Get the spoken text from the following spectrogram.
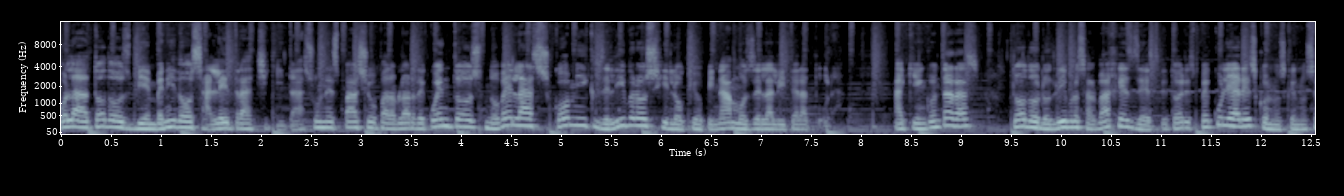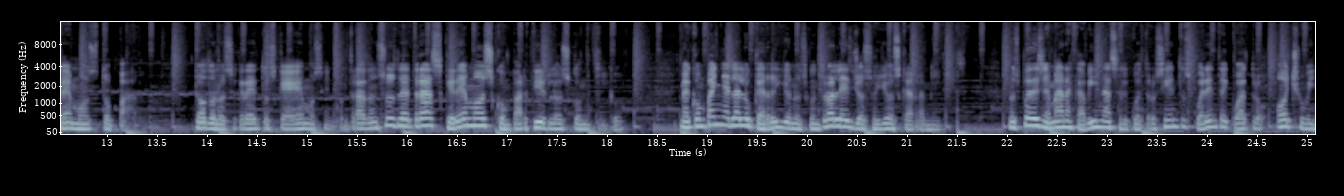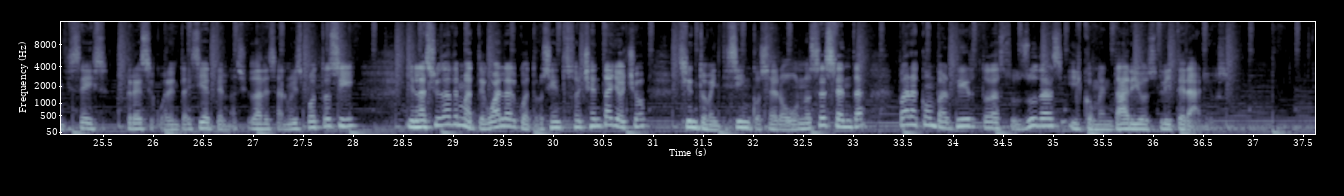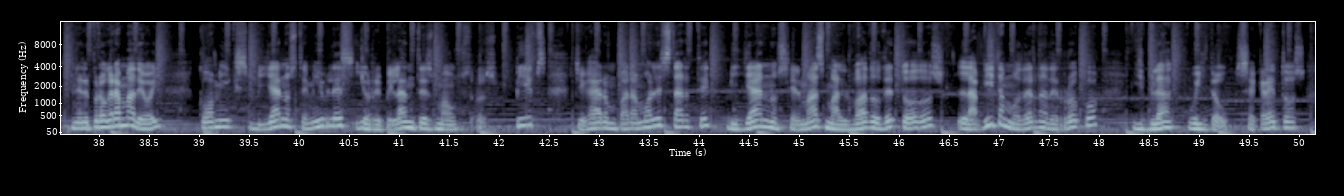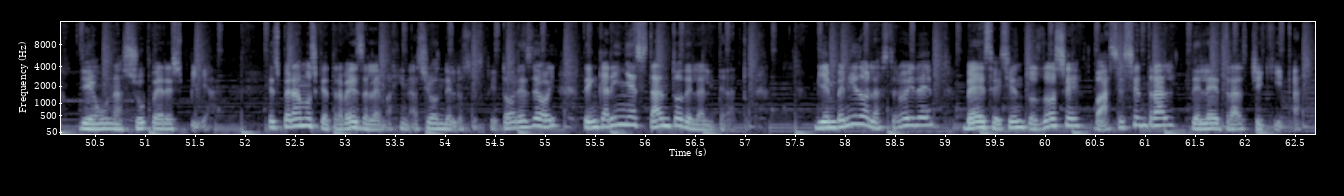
Hola a todos, bienvenidos a Letras Chiquitas, un espacio para hablar de cuentos, novelas, cómics, de libros y lo que opinamos de la literatura. Aquí encontrarás todos los libros salvajes de escritores peculiares con los que nos hemos topado. Todos los secretos que hemos encontrado en sus letras queremos compartirlos contigo. Me acompaña Lalo Carrillo en los controles, yo soy Oscar Ramírez. Nos puedes llamar a cabinas al 444-826-1347 en la ciudad de San Luis Potosí y en la ciudad de Matehuala al 488-125-0160 para compartir todas tus dudas y comentarios literarios. En el programa de hoy, cómics, villanos temibles y horripilantes monstruos. Pips llegaron para molestarte, villanos el más malvado de todos, la vida moderna de Rocco y Black Widow, secretos de una super espía. Esperamos que a través de la imaginación de los escritores de hoy te encariñes tanto de la literatura. Bienvenido al asteroide B612, base central de letras chiquitas.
